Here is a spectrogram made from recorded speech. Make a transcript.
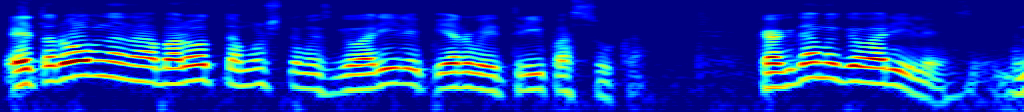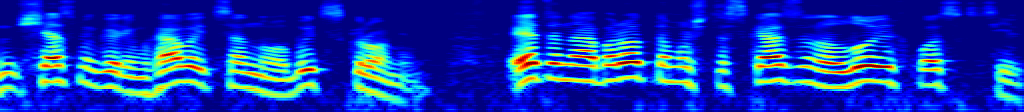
это ровно наоборот тому, что мы говорили первые три посука. Когда мы говорили, сейчас мы говорим, гавай цано, быть скромен. Это наоборот, потому что сказано лоих постстиль.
